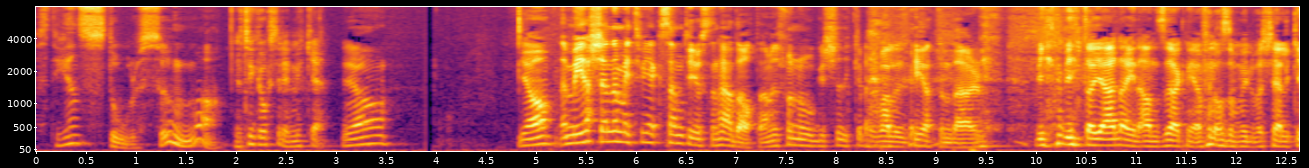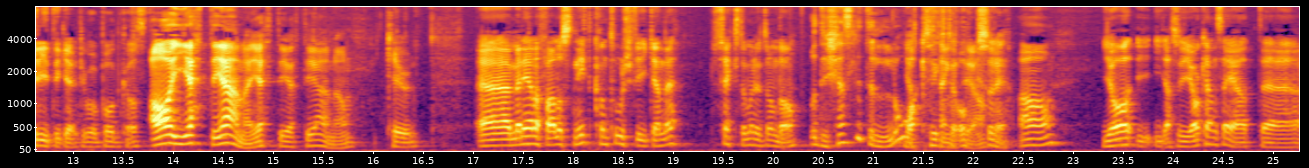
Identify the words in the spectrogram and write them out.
Så det är en stor summa. Jag tycker också det är mycket. Ja. Ja, men jag känner mig tveksam till just den här datan. Vi får nog kika på validiteten där. Vi, vi tar gärna in ansökningar för någon som vill vara källkritiker till vår podcast. Ja, jättegärna. Jätte, jättegärna. Kul. Eh, Men i alla fall, och snitt kontorsfikande. 16 minuter om dagen. Och det känns lite lågt Jag tyckte också jag. det. Ja. Jag, alltså jag kan säga att eh,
